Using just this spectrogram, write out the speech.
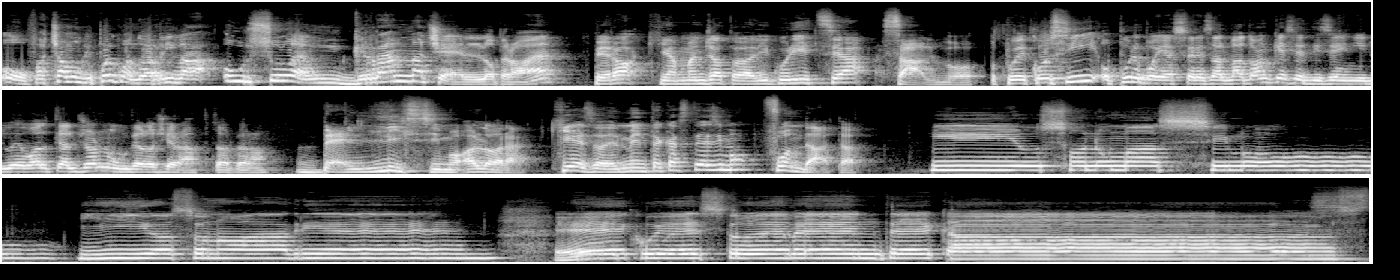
Oh, facciamo che poi quando arriva Ursulo è un gran macello, però, eh. Però chi ha mangiato la licurizia, salvo. Que- Così, oppure puoi essere salvato anche se disegni due volte al giorno un Velociraptor, però. Bellissimo! Allora, chiesa del Mentecastesimo, fondata. Io sono Massimo. Io sono Adrien e questo è Mentecast.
